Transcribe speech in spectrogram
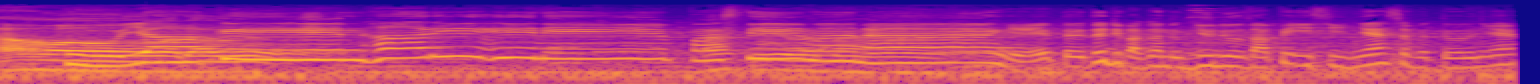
Oh. Ku yakin hari ini pasti Pasti menang. menang gitu itu dipakai untuk judul tapi isinya sebetulnya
